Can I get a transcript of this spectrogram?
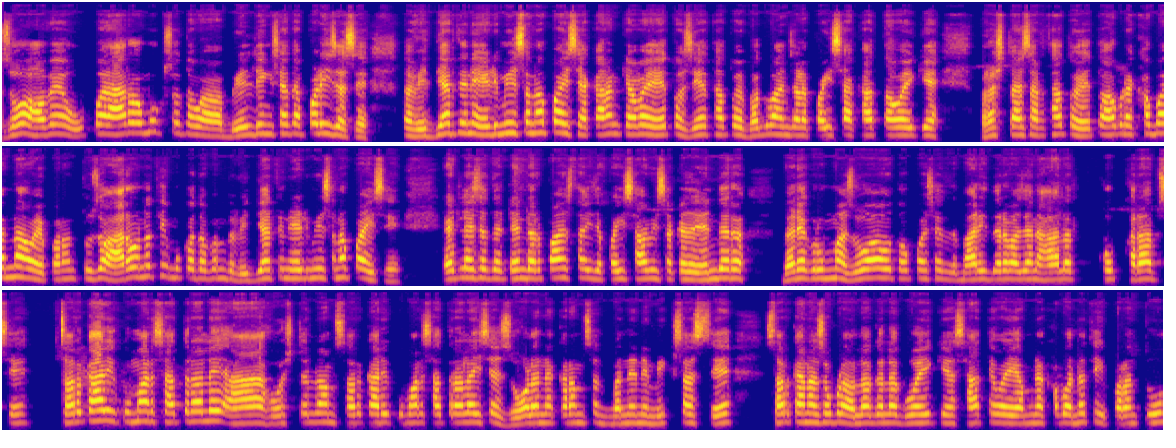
જો હવે ઉપર આરો મૂકશો તો બિલ્ડિંગ છે તે પડી જશે. તો વિદ્યાર્થીને એડમિશન અપાય છે. કારણ કે હવે એ તો જે થતું હોય ભગવાન જાણે પૈસા ખાતા હોય કે ભ્રષ્ટાચાર થતો હોય તો આપણે ખબર ના હોય, પરંતુ જો આરો નથી મૂકતો, પરંતુ વિદ્યાર્થીને એડમિશન અપાય છે, એટલે છે ટેન્ડર પાસ થાય છે, પૈસા આવી શકે છે. અંદર દરેક રૂમમાં જોવા તો પછી બારી દરવાજાની હાલત ખૂબ ખરાબ છે. સરકારી કુમાર છાત્રાલય, આ હોસ્ટેલ નામ સરકારી કુમાર છાત્રાલય છે જોડ અને કરમસંદ બંનેની મિક્સ છે. સરકારના ચોપડા અલગ અલગ હોય કે સાથે હોય, અમને ખબર નથી, પરંતુ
